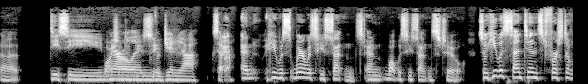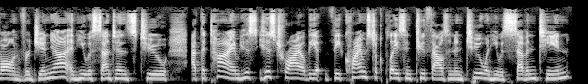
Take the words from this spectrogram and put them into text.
uh, DC, Washington, Maryland, DC. Virginia. Etc. And he was where was he sentenced and what was he sentenced to? So he was sentenced first of all in Virginia and he was sentenced to at the time his his trial the the crimes took place in 2002 when he was 17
